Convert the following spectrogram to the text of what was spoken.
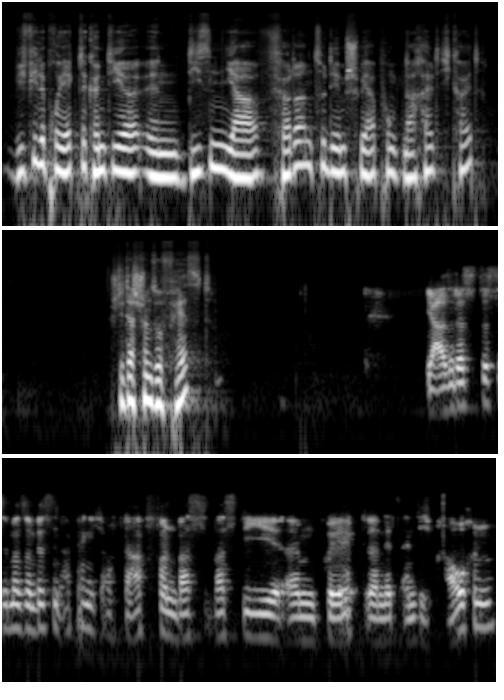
Wie viele Projekte könnt ihr in diesem Jahr fördern zu dem Schwerpunkt Nachhaltigkeit? Steht das schon so fest? Ja, also das, das ist immer so ein bisschen abhängig auch davon, was, was die ähm, Projekte dann letztendlich brauchen,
